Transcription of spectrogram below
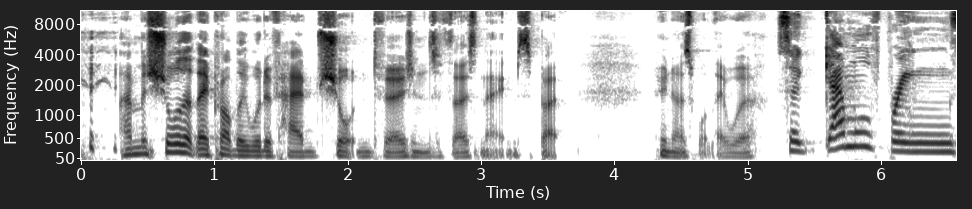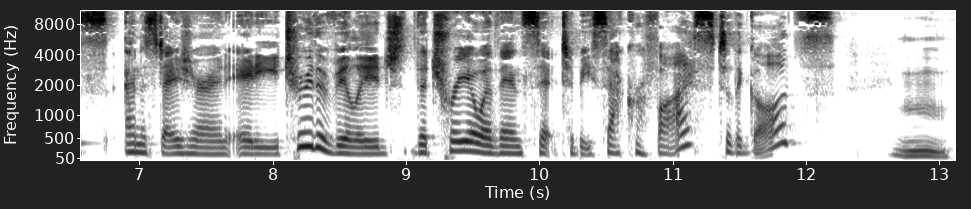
I'm sure that they probably would have had shortened versions of those names, but who knows what they were. So Gamwolf brings Anastasia and Eddie to the village. The trio are then set to be sacrificed to the gods. Mm.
